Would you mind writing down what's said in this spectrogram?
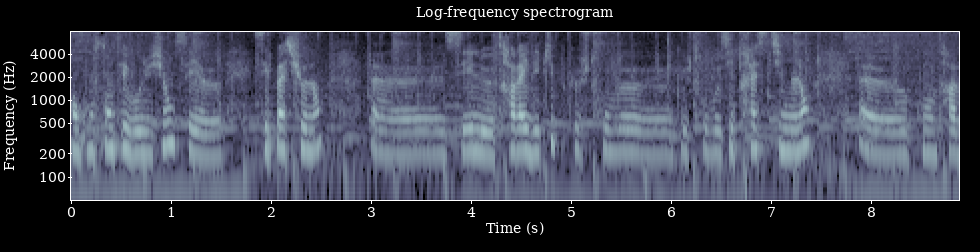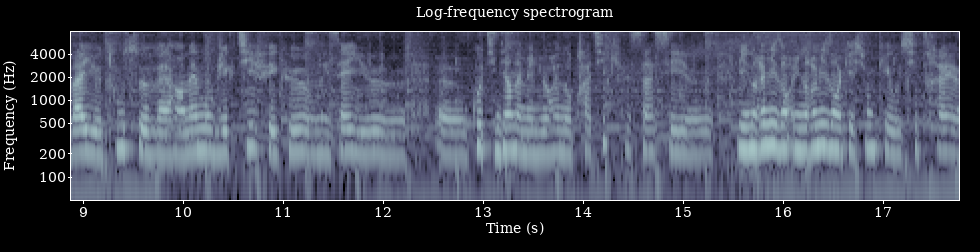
en constante évolution, c'est passionnant. c'est le travail d'équipe que je trouve aussi très stimulant. Euh, qu'on travaille tous vers un même objectif et qu'on essaye euh, euh, au quotidien d'améliorer nos pratiques. Ça, c'est une remise, en, une remise en question qui est aussi très,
